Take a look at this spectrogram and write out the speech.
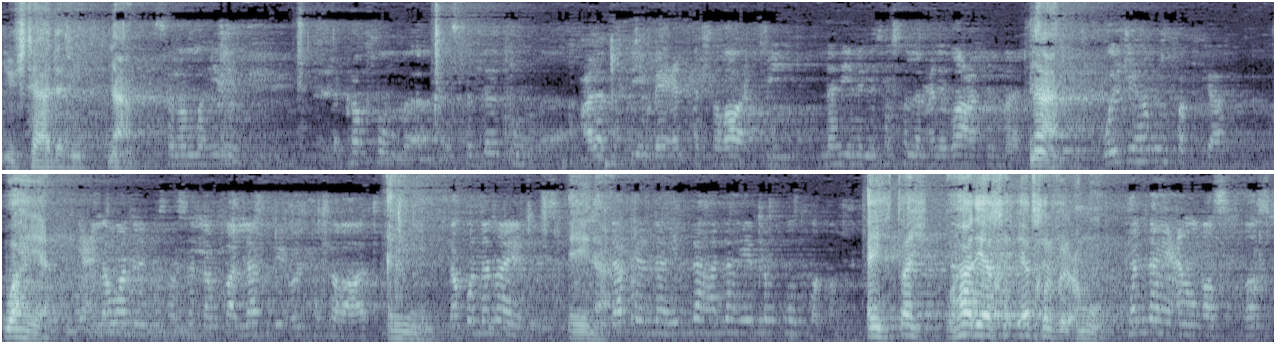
يجتهد فيه. نعم. الله إليك. ذكرتم استدلتم على تحريم بيع الحشرات في نهي النبي صلى الله عليه وسلم عن إضاعة المال. نعم. والجهة منفكة. وهي؟ يعني لو أن النبي صلى الله عليه وسلم قال لا تبيعوا الحشرات لقلنا ما يجوز. أي نعم. لكن النهي نهى نهي مطلقا أي طيب. وهذا يدخل, في العموم. كالنهي عن الغصب. غصب.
